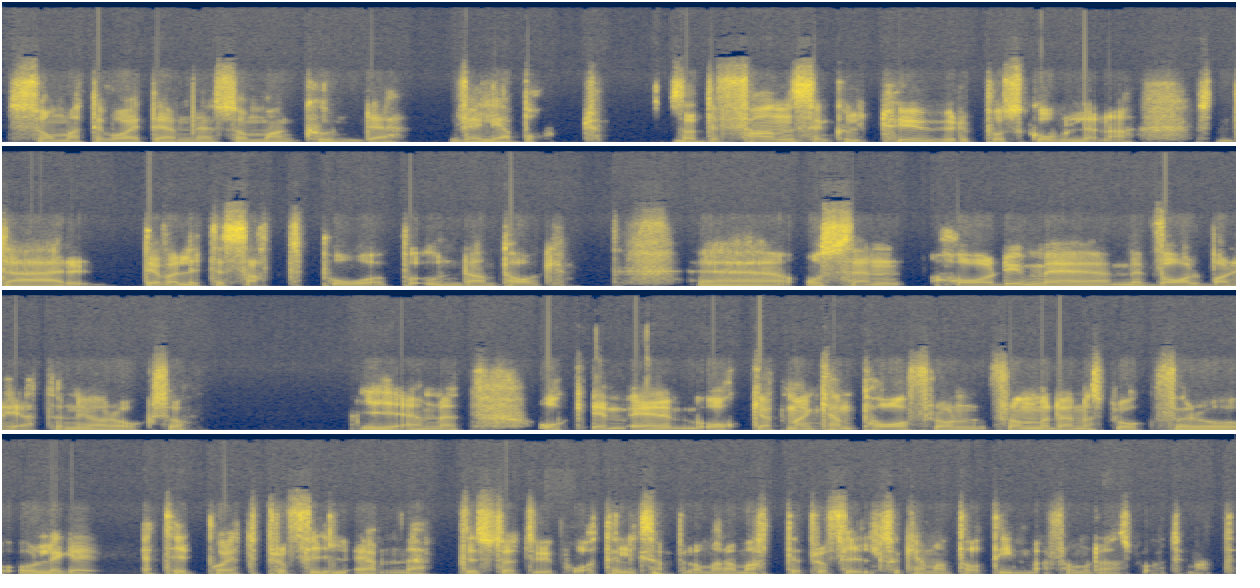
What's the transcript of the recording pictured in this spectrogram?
som att det var ett ämne som man kunde välja bort. Så att det fanns en kultur på skolorna där det var lite satt på, på undantag. Eh, och sen har det ju med, med valbarheten att göra också i ämnet. Och, eh, och att man kan ta från, från moderna språk för att, att lägga tid på ett profilämne. Det stöter vi på till exempel om man har matteprofil så kan man ta timmar från moderna språk till matte.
